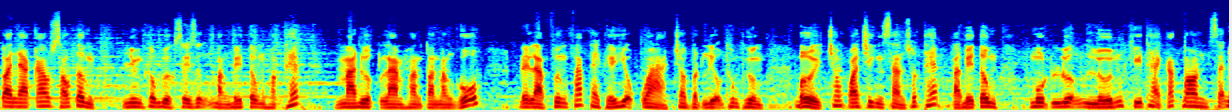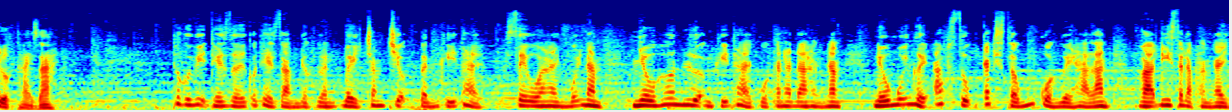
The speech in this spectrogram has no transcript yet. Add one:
Tòa nhà cao 6 tầng nhưng không được xây dựng bằng bê tông hoặc thép mà được làm hoàn toàn bằng gỗ. Đây là phương pháp thay thế hiệu quả cho vật liệu thông thường bởi trong quá trình sản xuất thép và bê tông, một lượng lớn khí thải carbon sẽ được thải ra. Thưa quý vị, thế giới có thể giảm được gần 700 triệu tấn khí thải CO2 mỗi năm, nhiều hơn lượng khí thải của Canada hàng năm nếu mỗi người áp dụng cách sống của người Hà Lan và đi xe đạp hàng ngày.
